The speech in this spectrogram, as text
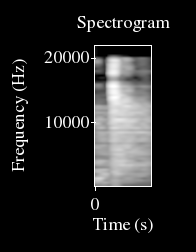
What?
